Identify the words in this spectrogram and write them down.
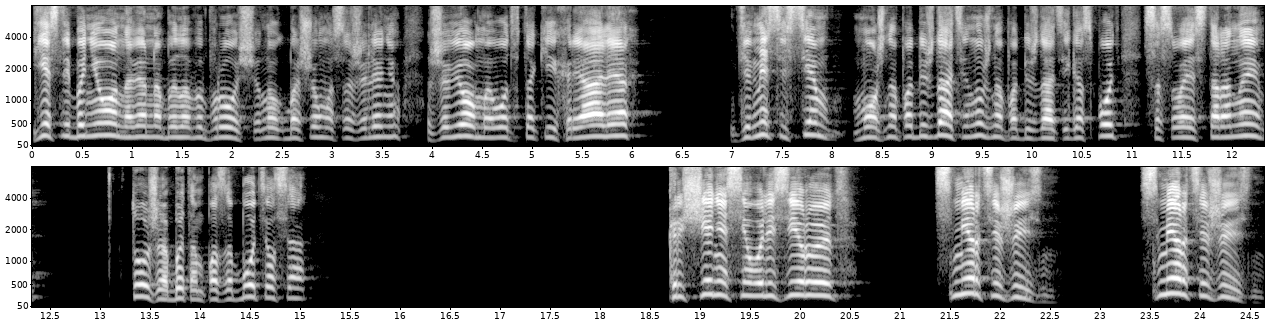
Если бы не он, наверное, было бы проще. Но, к большому сожалению, живем мы вот в таких реалиях, где вместе с тем можно побеждать и нужно побеждать. И Господь со своей стороны тоже об этом позаботился – Крещение символизирует смерть и жизнь. Смерть и жизнь.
